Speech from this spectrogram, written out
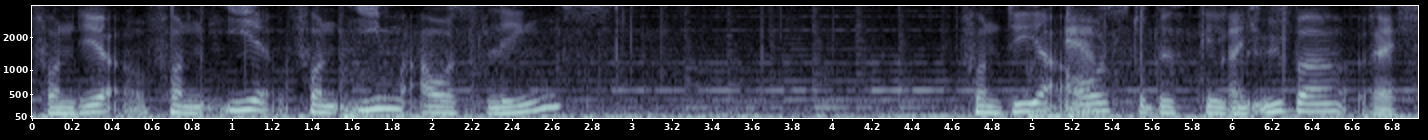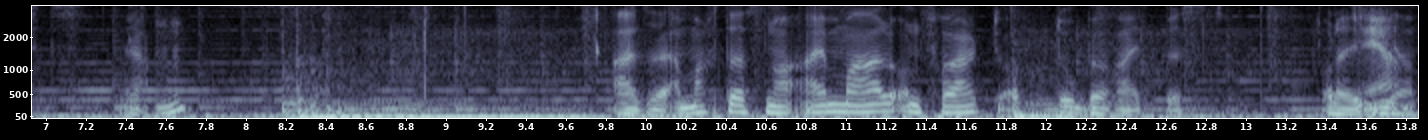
von dir, von ihr, von ihm aus links. Von dir Ja, aus, du bist gegenüber rechts. Ja. Also er macht das nur einmal und fragt, ob du bereit bist. Oder Ja. ihr.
